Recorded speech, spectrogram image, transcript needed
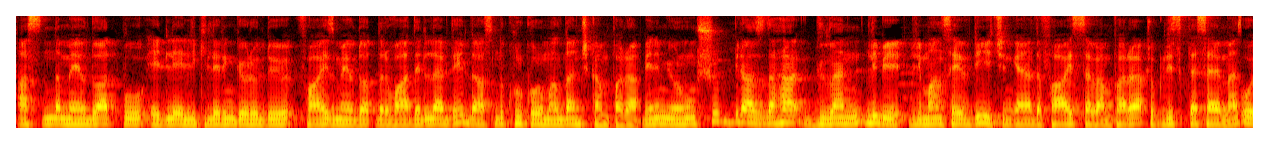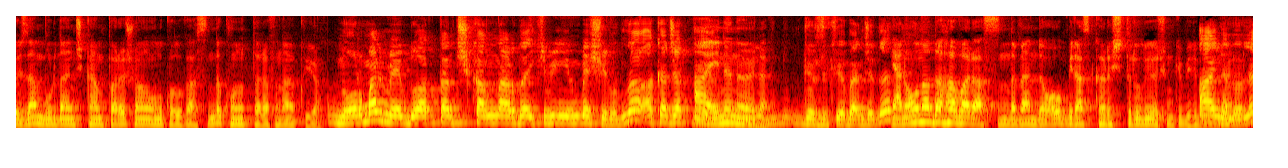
Aslında mevduat bu 50-52'lerin görüldüğü faiz mevduatları vadeliler değil de aslında kur korumalıdan çıkan para. Benim yorumum şu biraz daha güvenli bir liman sevdiği için genelde faiz seven para çok risk de sevmez. O yüzden buradan çıkan para şu an oluk oluk aslında konut tarafına akıyor. normal mevduattan çıkanlar da 2025 yılında akacak diye Aynen öyle. gözüküyor bence de. Yani ona daha var aslında. Ben de o biraz karıştırılıyor çünkü birbirine. Aynen öyle.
